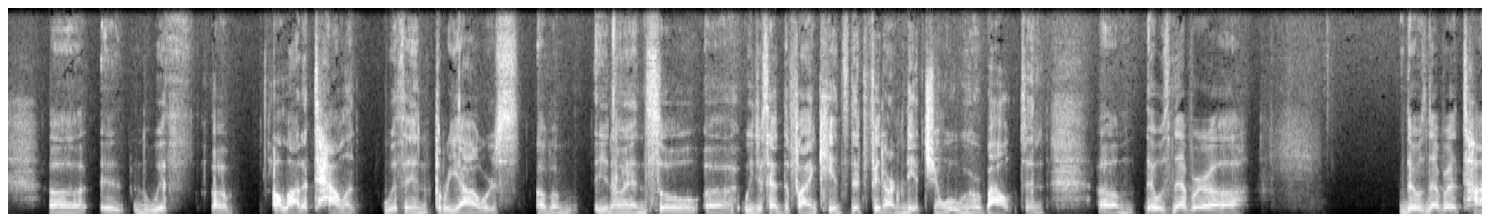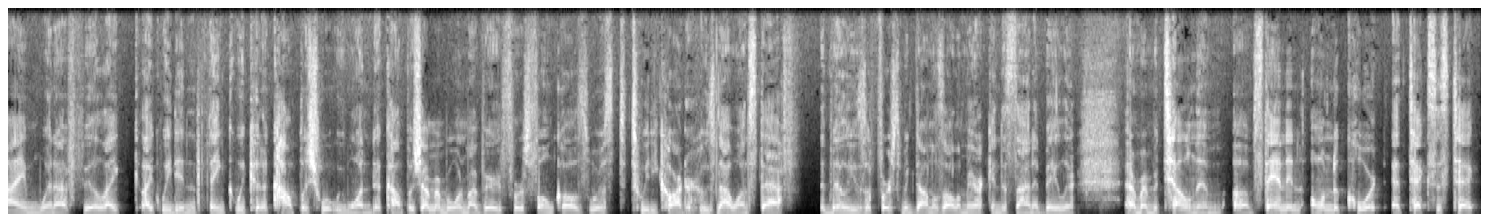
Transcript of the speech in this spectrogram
uh, with uh, a lot of talent within three hours of them, you know, and so uh, we just had to find kids that fit our niche and what we were about. And um, there was never a there was never a time when I feel like like we didn't think we could accomplish what we wanted to accomplish. I remember one of my very first phone calls was to Tweety Carter, who's now on staff at Baylor. He was the first McDonald's All American to sign at Baylor. And I remember telling him, um, standing on the court at Texas Tech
